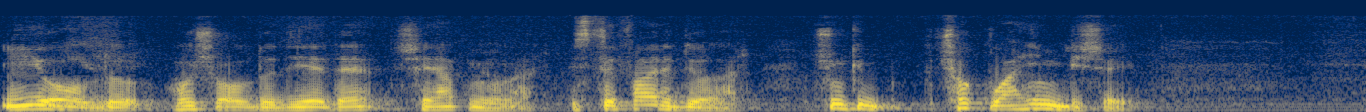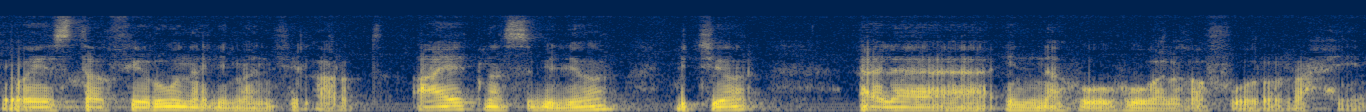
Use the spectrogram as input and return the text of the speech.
iyi oldu, hoş oldu diye de şey yapmıyorlar. İstiğfar ediyorlar. Çünkü çok vahim bir şey. Ve yestagfirun limen fil ard. Ayet nasıl biliyor? Bitiyor. Ela innehu huvel gafurur rahim.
